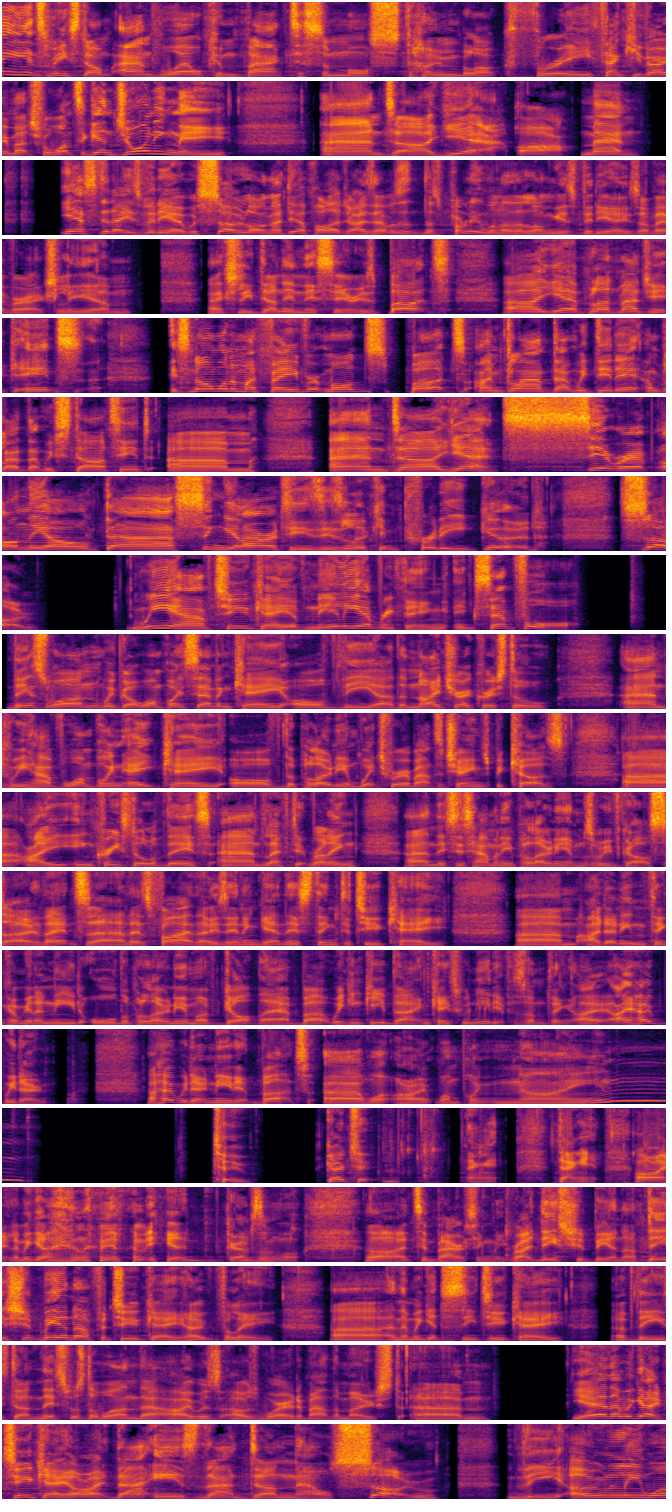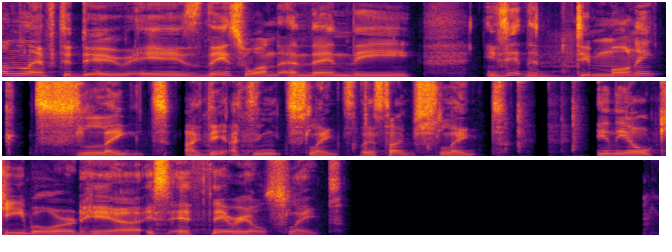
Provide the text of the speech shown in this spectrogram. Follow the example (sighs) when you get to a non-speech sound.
Hey, it's me, Stomp, and welcome back to some more StoneBlock 3. Thank you very much for once again joining me. And, uh, yeah, oh, man. Yesterday's video was so long, I do apologize. That was that's probably one of the longest videos I've ever actually, um, actually done in this series. But, uh, yeah, Blood Magic. It's... It's not one of my favorite mods, but I'm glad that we did it. I'm glad that we started. Um, and uh, yeah, sit rep on the old uh, singularities is looking pretty good. So we have 2k of nearly everything except for this one, we've got 1.7k of the uh, the nitro crystal, and we have 1.8k of the polonium, which we're about to change because uh, I increased all of this and left it running, and this is how many poloniums we've got. So let's uh, let's fire those in and get this thing to 2k. Um, I don't even think I'm going to need all the polonium I've got there, but we can keep that in case we need it for something. I, I hope we don't. I hope we don't need it, but uh, what? All right, 1.9 two. Go to. Dang it. Dang it. All right, let me go. (laughs) let me, let me go grab some more. Oh, it's embarrassing me. Right, these should be enough. These should be enough for 2K, hopefully. Uh, and then we get to see 2K of these done. This was the one that I was I was worried about the most. Um, yeah, there we go. 2K. All right, that is that done now. So, the only one left to do is this one and then the is it the demonic slate? I think I think slate. Let's type slate in the old keyboard here. It's ethereal slate.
